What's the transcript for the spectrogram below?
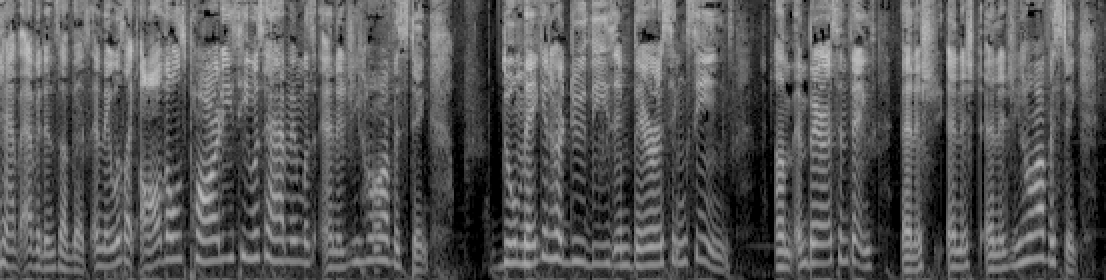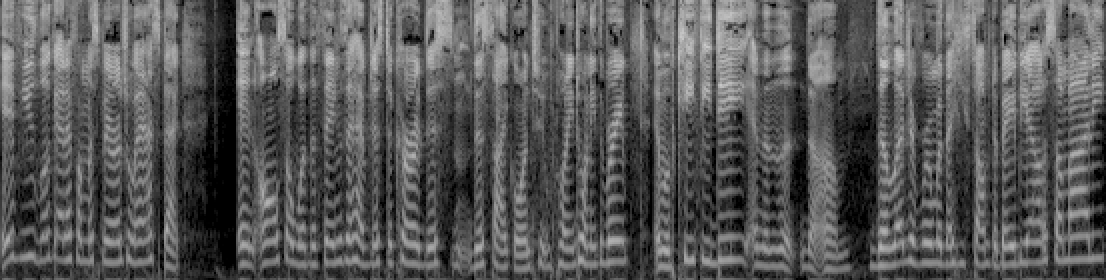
have evidence of this, and they was like all those parties he was having was energy harvesting, do making her do these embarrassing scenes, um, embarrassing things, energy, energy harvesting. If you look at it from a spiritual aspect, and also with the things that have just occurred this this cycle in 2023, and with Keffe D, and then the, the um the alleged rumor that he stomped a baby out of somebody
